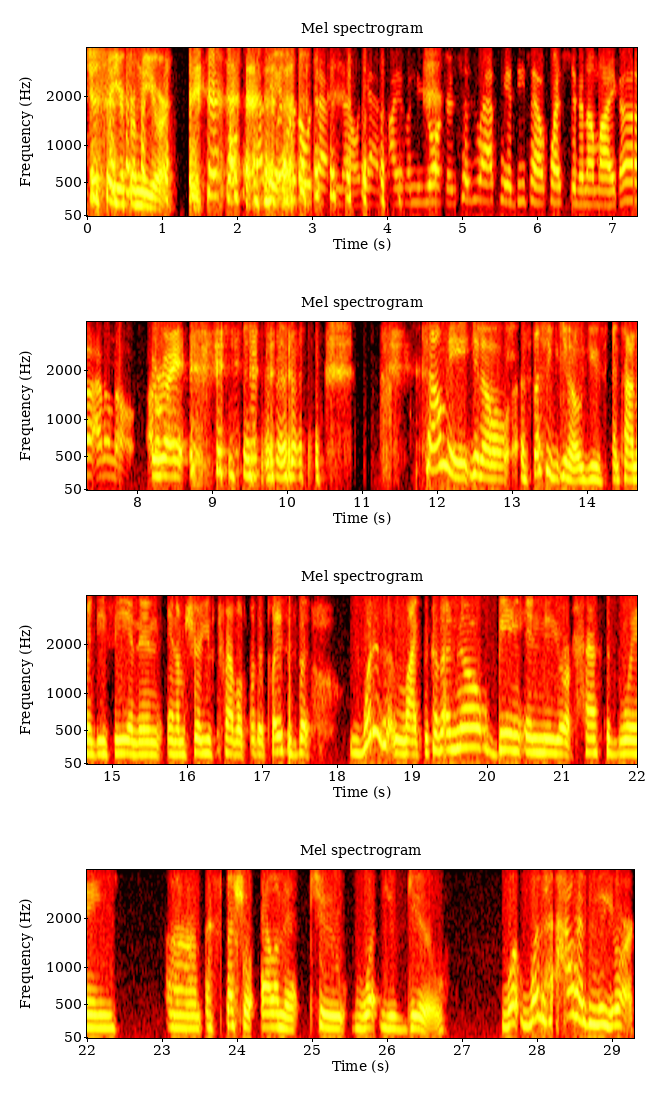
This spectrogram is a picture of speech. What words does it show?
Just say you're from New York. okay, I'm going to go with that for now. Yes, I am a New Yorker. Until you ask me a detailed question, and I'm like, uh, I don't know. I don't right. Know. tell me, you know, especially you know you've spent time in D.C. and then and I'm sure you've traveled other places, but what is it like? Because I know being in New York has to bring um, a special element to what you do. What what how has New York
